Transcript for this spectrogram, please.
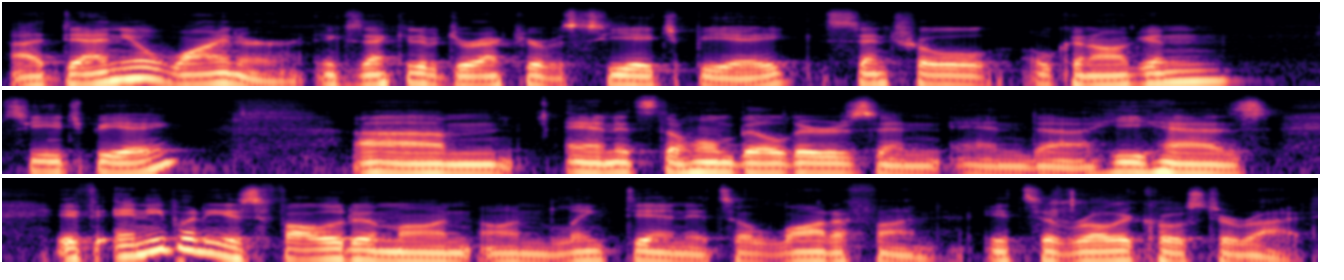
Uh, Daniel Winer, Executive Director of a CHBA, Central Okanagan CHBA. Um, and it's the home builders and and uh, he has if anybody has followed him on on linkedin it's a lot of fun it's a roller coaster ride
